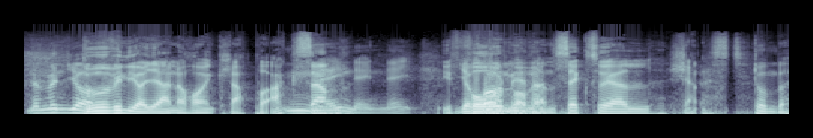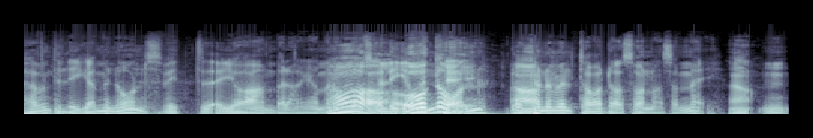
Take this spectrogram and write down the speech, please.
Nej, men jag... Då vill jag gärna ha en klapp på axeln. Nej, nej, nej. I Jag form av menar- en sexuell tjänst. De behöver inte ligga med någon så vitt jag anbelangar. Men om Ah, de ska ligga med okej. någon, då Ja. kan de väl ta då sådana som mig. Ja. Mm.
